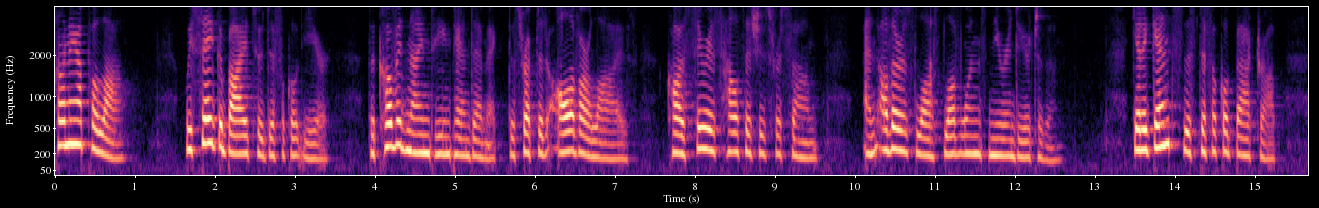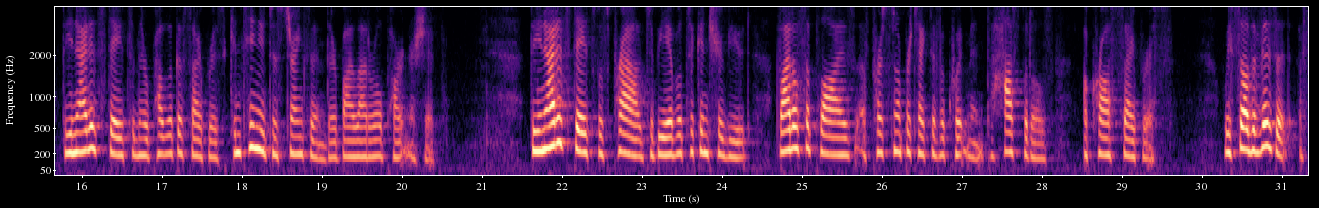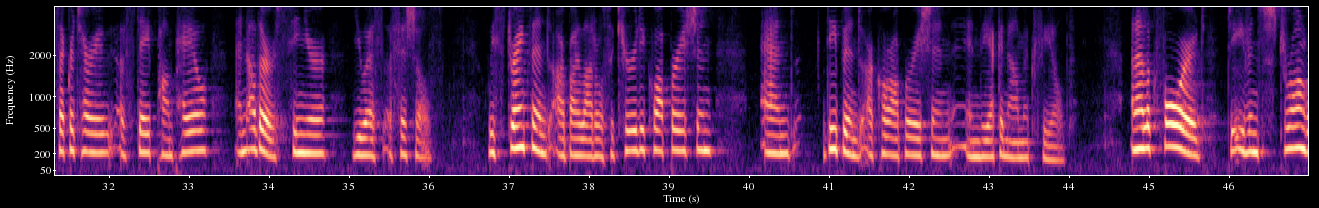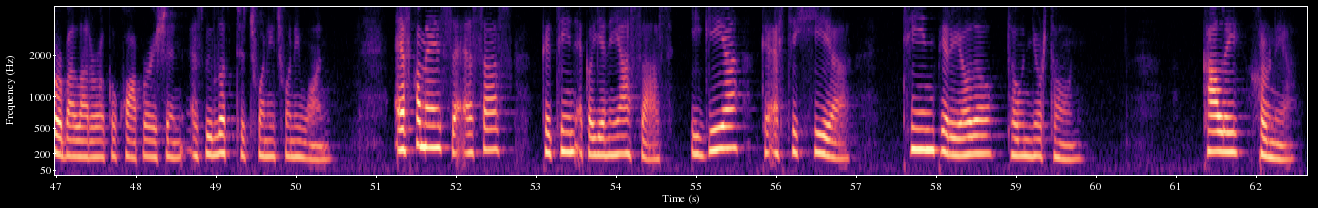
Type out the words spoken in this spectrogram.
Chronia Pola. We say goodbye to a difficult year. The COVID-19 pandemic disrupted all of our lives, caused serious health issues for some, and others lost loved ones near and dear to them. Yet against this difficult backdrop, the United States and the Republic of Cyprus continued to strengthen their bilateral partnership. The United States was proud to be able to contribute vital supplies of personal protective equipment to hospitals across Cyprus. We saw the visit of Secretary of State Pompeo and other senior U.S. officials. We strengthened our bilateral security cooperation and deepened our cooperation in the economic field. And I look forward to even stronger bilateral cooperation as we look to 2021. Εύχομαι σε εσάς και την οικογένειά σας υγεία και ευτυχία την περίοδο των γιορτών. Kali Chronia.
